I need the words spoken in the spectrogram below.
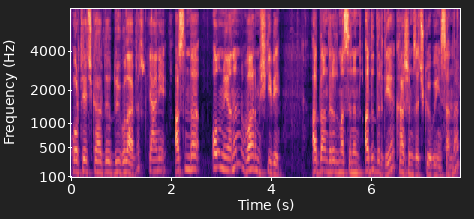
ortaya çıkardığı duygulardır. Yani aslında olmayanın varmış gibi adlandırılmasının adıdır diye karşımıza çıkıyor bu insanlar.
